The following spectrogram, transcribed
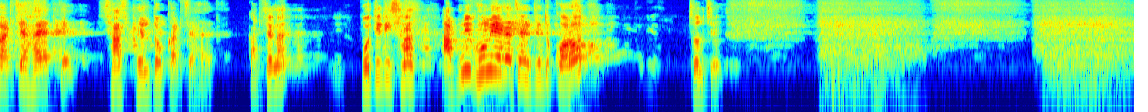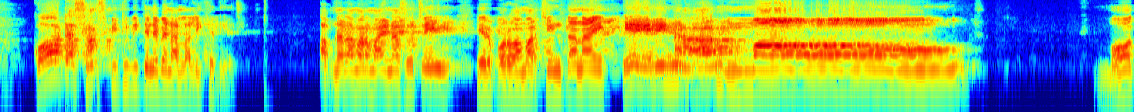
কাটছে হায়াতকে, শ্বাস ফেলতেও কাটছে হায়াত কাটছে না? প্রতিটি শ্বাস, আপনি ঘুমিয়ে গেছেন, কিন্তু করত চলছে। কটা শ্বাস পৃথিবীতে নেবেন আল্লাহ লিখে দিয়েছে। আপনার আমার মাইনাস হচ্ছে, এরপরও আমার চিন্তা নাই এর নাম। মত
